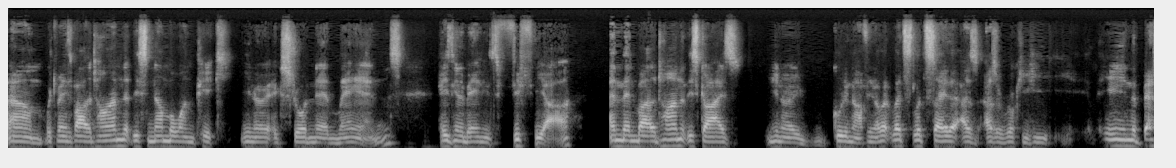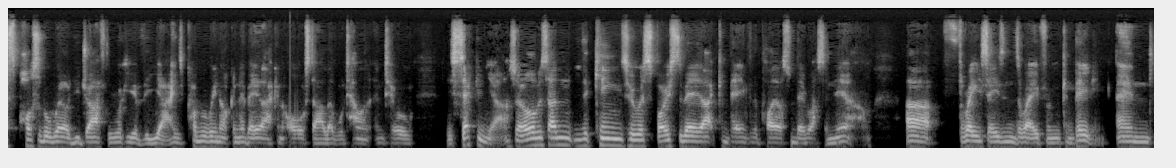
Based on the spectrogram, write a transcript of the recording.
um, which means by the time that this number one pick, you know, extraordinaire lands, he's going to be in his fifth year, and then by the time that this guy's, you know, good enough, you know, let, let's let's say that as as a rookie, he in the best possible world, you draft the rookie of the year. He's probably not going to be like an all star level talent until his second year. So all of a sudden, the Kings, who are supposed to be like competing for the playoffs with their roster now, are three seasons away from competing. And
